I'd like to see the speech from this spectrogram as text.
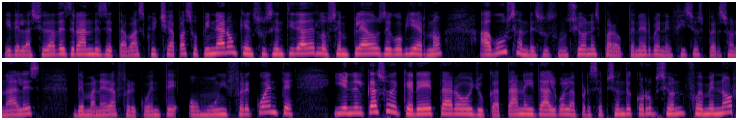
y de las ciudades grandes de Tabasco y Chiapas opinaron que en sus entidades los empleados de gobierno abusan de sus funciones para obtener beneficios personales de manera frecuente o muy frecuente. Y en el caso de Querétaro, Yucatán e Hidalgo, la percepción de corrupción fue menor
